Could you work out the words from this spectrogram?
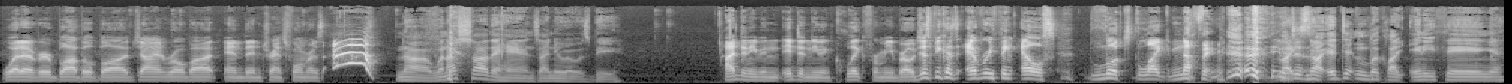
whatever, blah blah blah, giant robot and then Transformers." Ah! Nah, when I saw the hands, I knew it was B. I didn't even it didn't even click for me, bro. Just because everything else looked like nothing. It Like, just- no, it didn't look like anything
